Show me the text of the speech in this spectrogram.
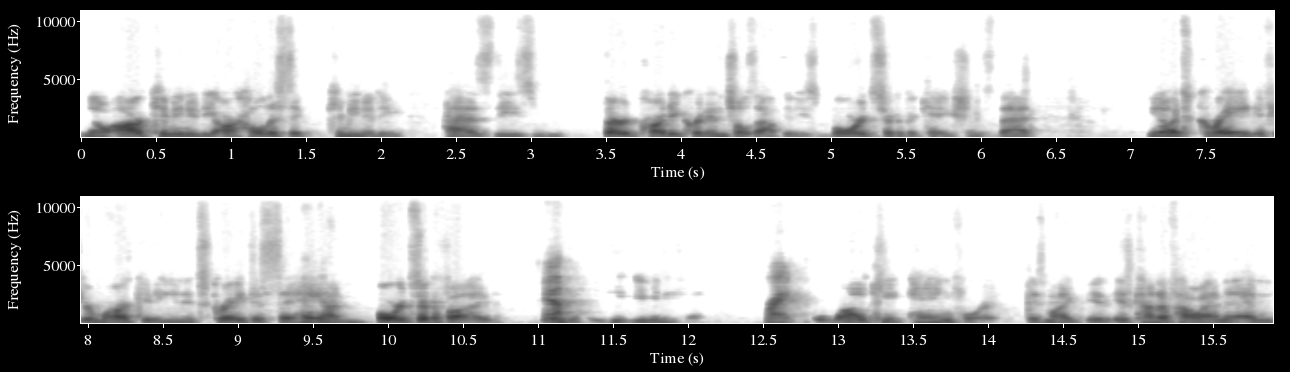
You know, our community, our holistic community has these third party credentials out there, these board certifications that, you know, it's great if you're marketing and it's great to say, hey, I'm board certified. Yeah. It doesn't get you anything. Right. Why keep paying for it? Is my is, is kind of how I'm and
